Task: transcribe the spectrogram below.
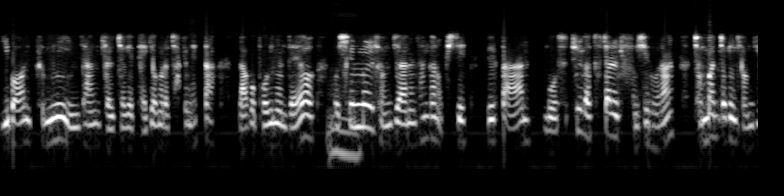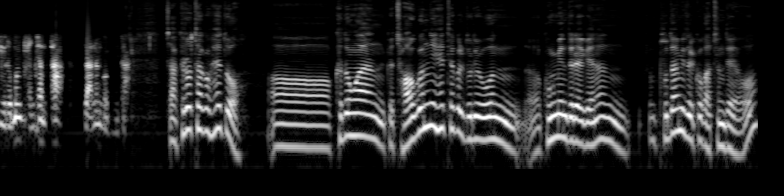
이번 금리 인상 결정의 배경으로 작용했다라고 보이는데요. 뭐 음. 실물 경제와는 상관없이 일단 뭐 수출과 투자를 중심으로 한 전반적인 경기 흐름은 괜찮다라는 겁니다. 자 그렇다고 해도 어 그동안 그 저금리 혜택을 누려온 어, 국민들에게는 좀 부담이 될 것 같은데요.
